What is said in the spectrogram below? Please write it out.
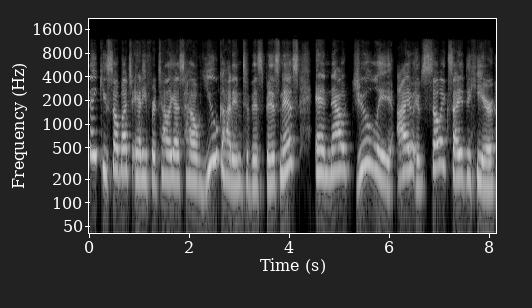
Thank you so much, Annie, for telling us how you got into this business. And now, Julie, I am so excited to hear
